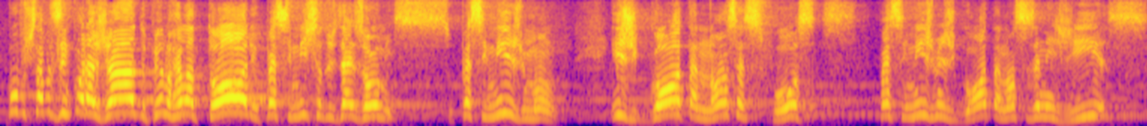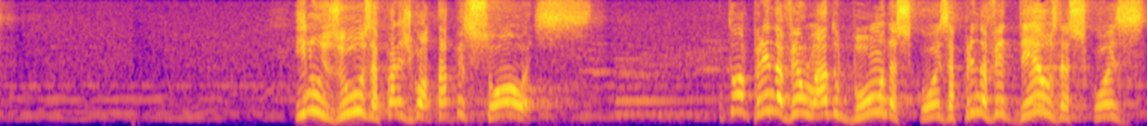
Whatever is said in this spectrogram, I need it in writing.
O povo estava desencorajado pelo relatório pessimista dos dez homens. O pessimismo, irmão, esgota nossas forças. O pessimismo esgota nossas energias e nos usa para esgotar pessoas. Então aprenda a ver o lado bom das coisas, aprenda a ver Deus nas coisas,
